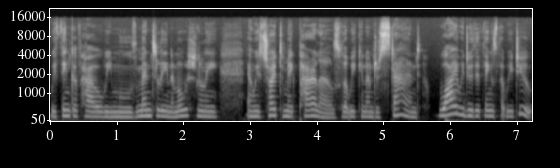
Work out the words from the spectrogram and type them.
we think of how we move mentally and emotionally and we try to make parallels so that we can understand why we do the things that we do.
